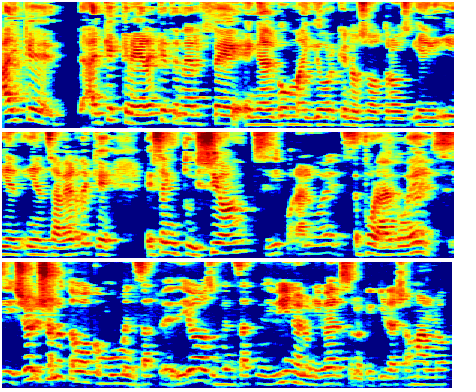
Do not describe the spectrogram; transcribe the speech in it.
hay que, hay que creer, hay que tener fe en algo mayor que nosotros y, y, en, y en saber de que esa intuición sí, por algo es. por algo es. Sí, yo, yo lo tomo como un mensaje de Dios, un mensaje divino, el universo, lo que quiera llamarlo.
